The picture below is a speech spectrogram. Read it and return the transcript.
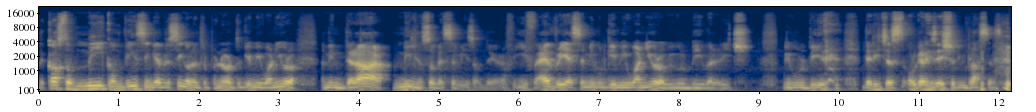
the cost of me convincing every single entrepreneur to give me one euro i mean there are millions of smes out there. If every sme will give me one euro we will be very rich. We will be the richest organization in brussels.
